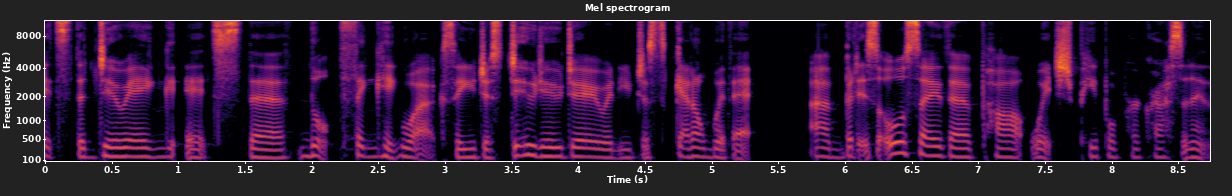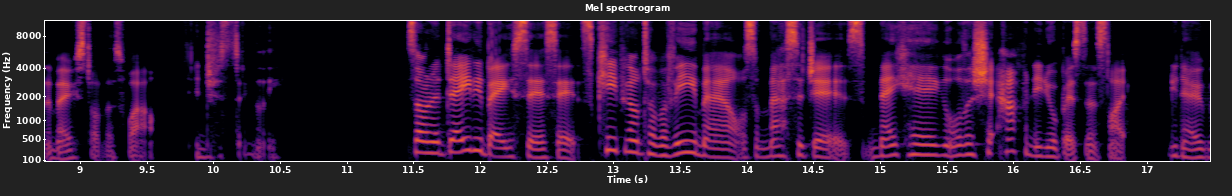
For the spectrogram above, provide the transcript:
it's the doing, it's the not thinking work. So you just do, do, do, and you just get on with it. Um, but it's also the part which people procrastinate the most on as well, interestingly. So, on a daily basis, it's keeping on top of emails and messages, making all the shit happen in your business, like, you know,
